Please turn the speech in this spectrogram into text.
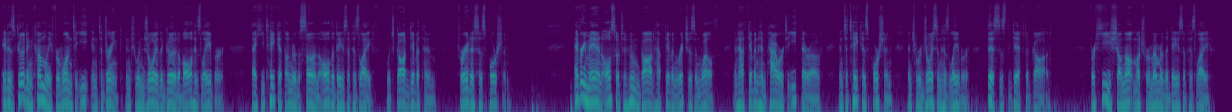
It is good and comely for one to eat and to drink, and to enjoy the good of all his labor, that he taketh under the sun all the days of his life, which God giveth him, for it is his portion. Every man also to whom God hath given riches and wealth, and hath given him power to eat thereof, and to take his portion, and to rejoice in his labor, this is the gift of God. For he shall not much remember the days of his life,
